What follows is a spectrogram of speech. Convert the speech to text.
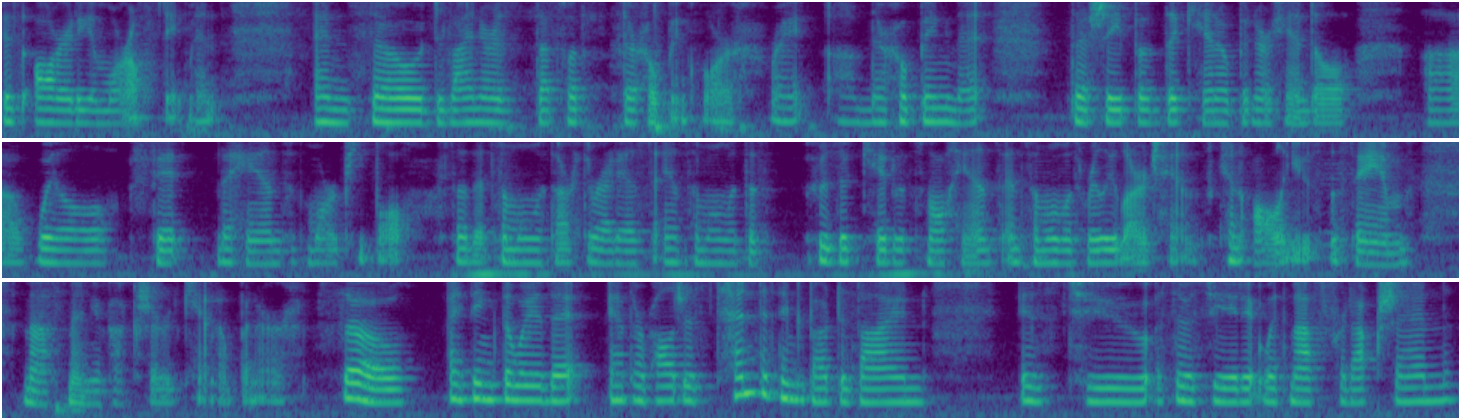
is already a moral statement. And so, designers, that's what they're hoping for, right? Um, they're hoping that the shape of the can opener handle uh, will fit the hands of more people so that someone with arthritis and someone with this who's a kid with small hands and someone with really large hands can all use the same mass manufactured can opener. So, I think the way that anthropologists tend to think about design is to associate it with mass production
